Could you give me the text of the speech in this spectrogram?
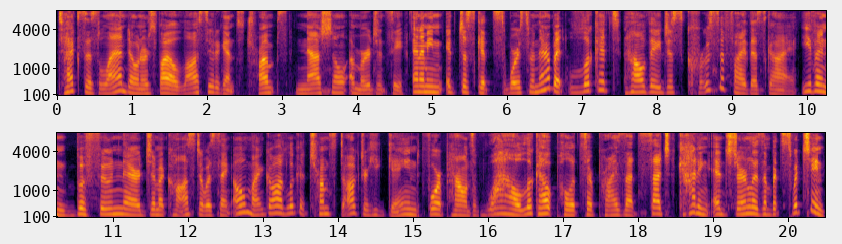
Texas landowners file lawsuit against Trump's national emergency. And I mean, it just gets worse from there, but look at how they just crucify this guy. Even buffoon there, Jim Acosta was saying, oh my God, look at Trump's doctor. He gained four pounds. Wow, look out, Pulitzer Prize. That's such cutting edge journalism. But switching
